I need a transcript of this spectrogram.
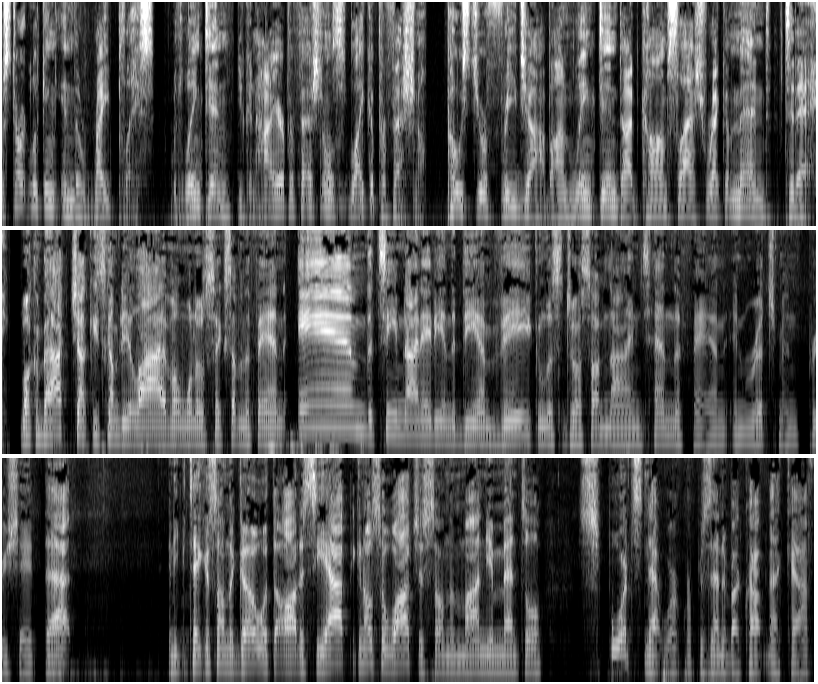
start looking in the right place. With LinkedIn, you can hire professionals like a professional. Post your free job on linkedin.com slash recommend today. Welcome back. Chucky's coming to you live on 106.7 The Fan and the Team 980 in the DMV. You can listen to us on 910 The Fan in Richmond. Appreciate that. And you can take us on the go with the Audacy app. You can also watch us on the Monumental Sports Network. We're presented by Crop Metcalf,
